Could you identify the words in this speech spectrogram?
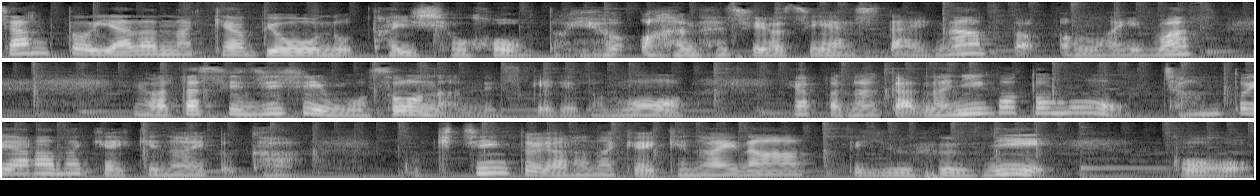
ちゃんとやらなきゃ病の対処法というお話をシェアしたいなと思います。私自身もそうなんですけれどもやっぱなんか何事もちゃんとやらなきゃいけないとかこうきちんとやらなきゃいけないなっていうふうにこ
